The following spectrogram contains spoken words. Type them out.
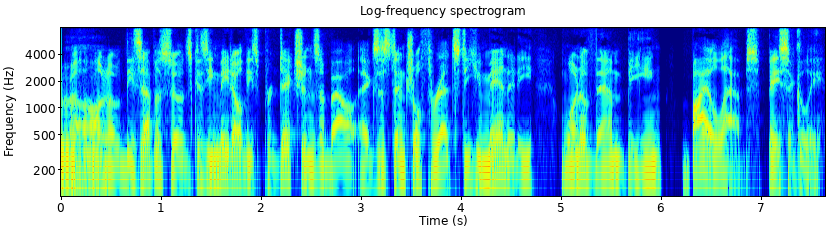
mm-hmm. uh, on uh, these episodes because he made all these predictions about existential threats to humanity, one of them being biolabs, basically.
